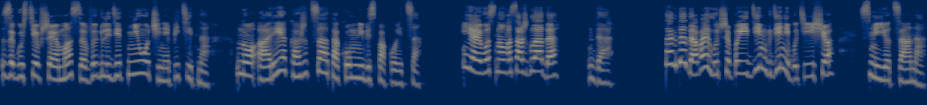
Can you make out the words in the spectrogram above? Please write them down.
Загустевшая масса выглядит не очень аппетитно, но Ария, кажется, о таком не беспокоится. «Я его снова сожгла, да?» «Да». «Тогда давай лучше поедим где-нибудь еще», — смеется она.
